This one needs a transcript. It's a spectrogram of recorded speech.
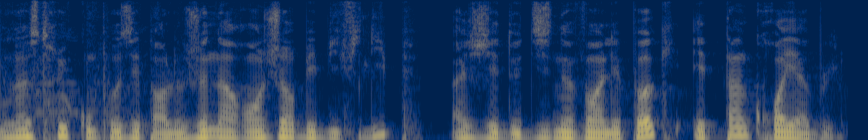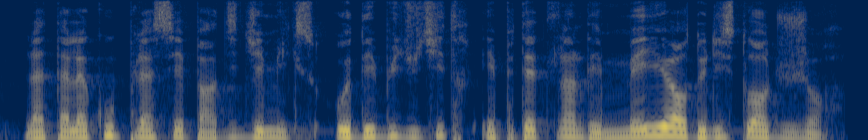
L'instru composé par le jeune arrangeur Baby Philippe, âgé de 19 ans à l'époque, est incroyable. La talakou placée par DJ Mix au début du titre est peut-être l'un des meilleurs de l'histoire du genre.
